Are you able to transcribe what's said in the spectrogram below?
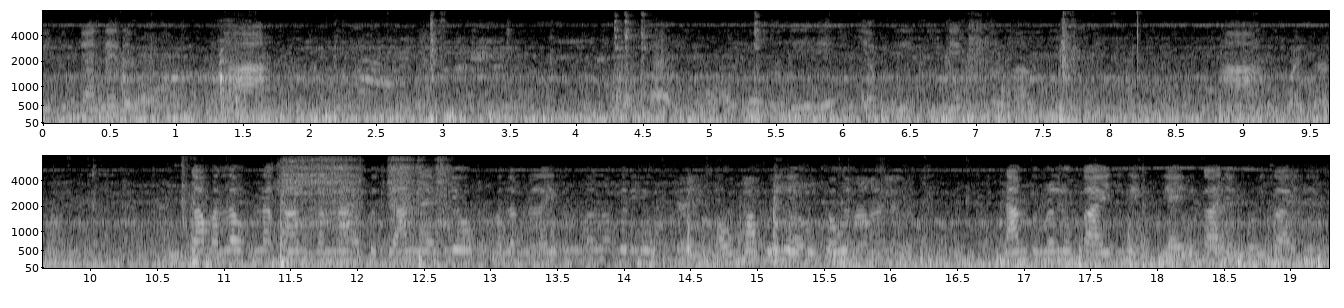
ये तुम जानने दो हाँ सारी भावरियाँ हो रही है या पूरी चीज़ें की प्रभाव हाँ उनका मतलब अपना काम करना है मतलब लड़ाई है कुछ नाम तुम्हारे लोग का आई है है वही का आई है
